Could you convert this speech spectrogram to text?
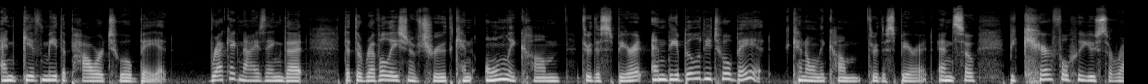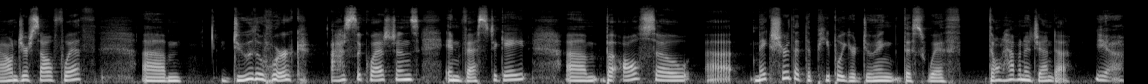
and give me the power to obey it recognizing that that the revelation of truth can only come through the spirit and the ability to obey it can only come through the spirit and so be careful who you surround yourself with um, do the work ask the questions investigate um, but also uh, make sure that the people you're doing this with don't have an agenda yeah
